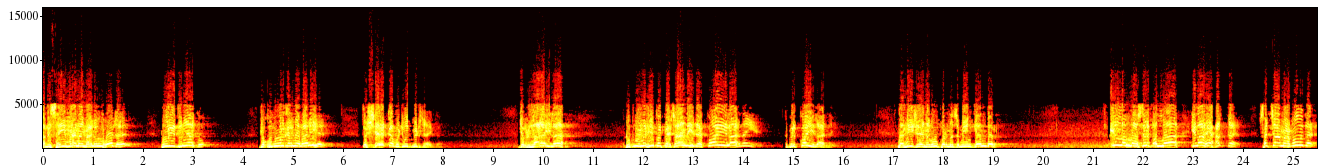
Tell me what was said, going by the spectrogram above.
اگر صحیح معنی معلوم ہو جائے پوری دنیا کو، جو قبول کرنے والی ہے تو شرک کا وجود مٹ جائے گا۔ جب لا الہ رکن نفی کو پہچان لی جائے کوئی الہ نہیں ہے، تو پھر کوئی الہ نہیں۔ نہ نیچے نہ اوپر، نہ زمین کے اندر۔ اللہ صرف اللہ، الہ حق ہے، سچا معبود ہے۔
